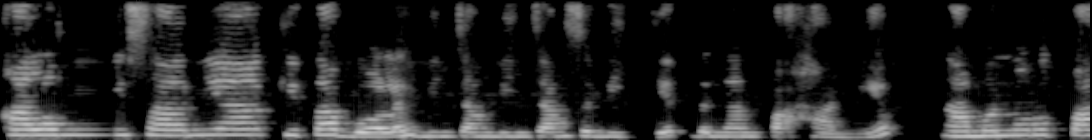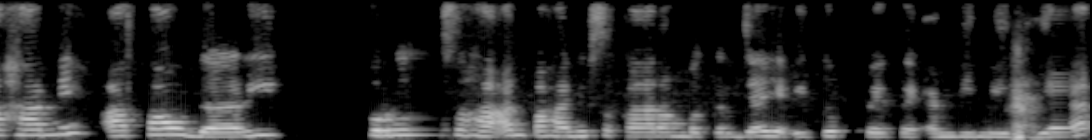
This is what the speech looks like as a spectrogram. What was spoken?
kalau misalnya kita boleh bincang-bincang sedikit dengan Pak Hanif, nah menurut Pak Hanif atau dari perusahaan Pak Hanif sekarang bekerja yaitu PT MD Media,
